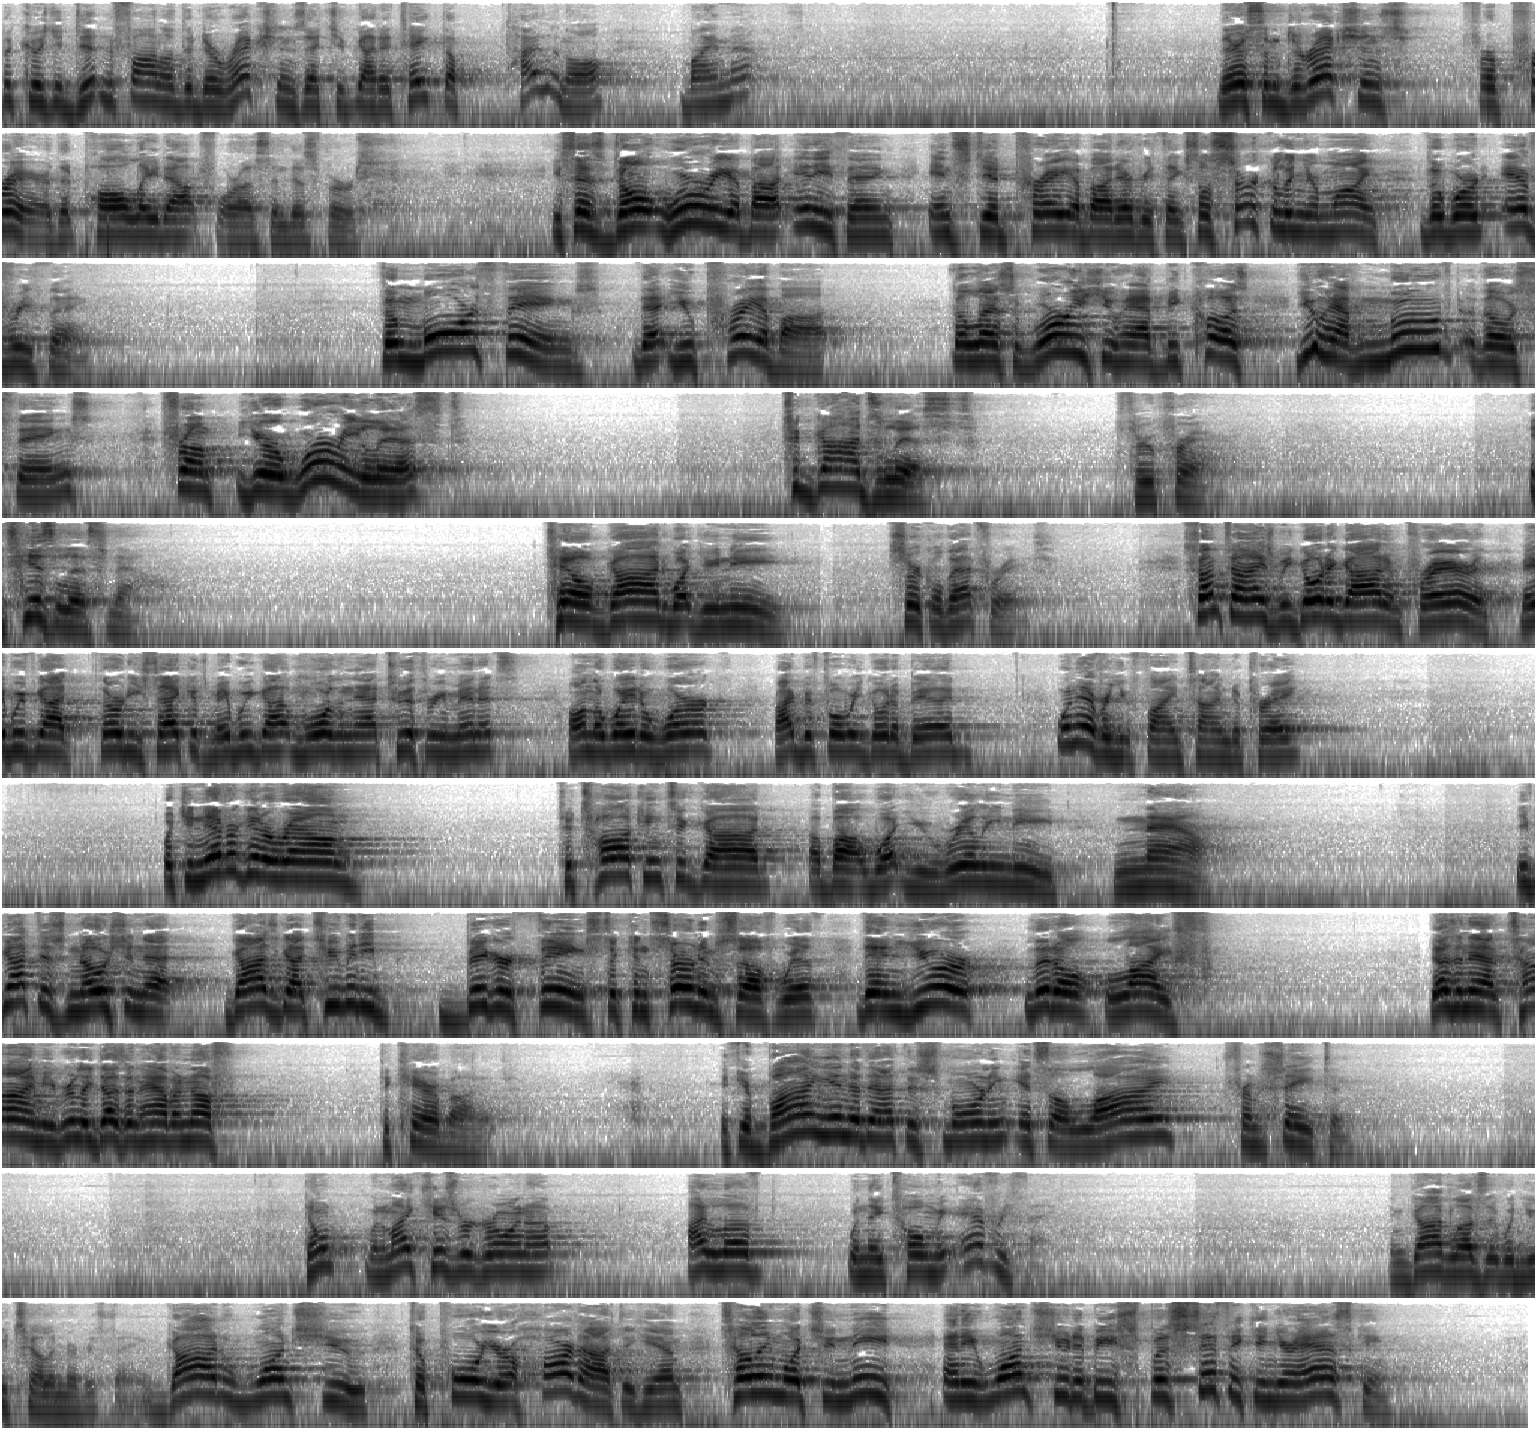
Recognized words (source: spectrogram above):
because you didn't follow the directions that you've got to take the Tylenol by mouth. There are some directions for prayer that Paul laid out for us in this verse. He says, Don't worry about anything, instead, pray about everything. So, circle in your mind the word everything. The more things that you pray about, the less worries you have because you have moved those things from your worry list to God's list through prayer. It's His list now. Tell God what you need. Circle that phrase. Sometimes we go to God in prayer, and maybe we've got 30 seconds, maybe we've got more than that, two or three minutes on the way to work, right before we go to bed. Whenever you find time to pray. But you never get around to talking to God about what you really need now. You've got this notion that God's got too many bigger things to concern himself with than your little life. Doesn't have time, he really doesn't have enough to care about it. If you're buying into that this morning, it's a lie from Satan. Don't, when my kids were growing up, I loved when they told me everything. And God loves it when you tell Him everything. God wants you to pour your heart out to Him, tell Him what you need, and He wants you to be specific in your asking.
